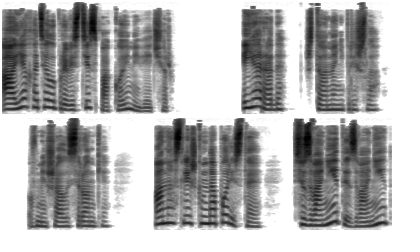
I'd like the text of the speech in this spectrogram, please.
а я хотела провести спокойный вечер. «Я рада, что она не пришла», — вмешалась Ронке. «Она слишком напористая. Все звонит и звонит,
